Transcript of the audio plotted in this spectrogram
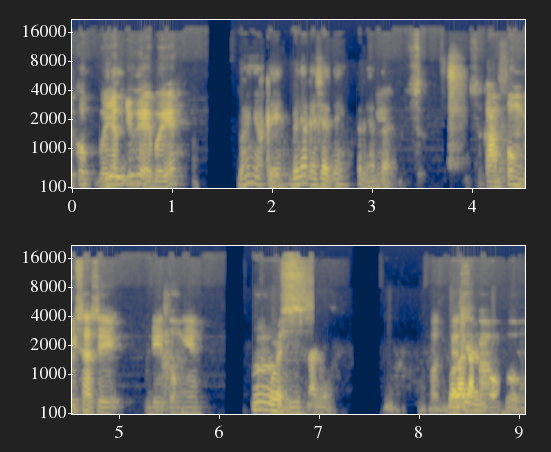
cukup banyak juga ya, Boy ya. Banyak ya, banyak ya setnya ternyata. Se- Sekampung bisa sih dihitungnya. Hmm, bisa nih. Podcast Bola sekampung.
